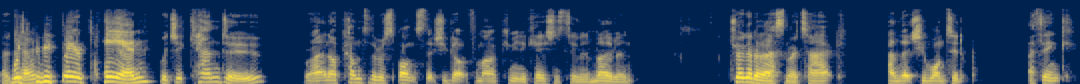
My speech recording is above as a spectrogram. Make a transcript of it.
Which, to be fair, can. which it can do, right? And I'll come to the response that she got from our communications team in a moment. Triggered an asthma attack, and that she wanted, I think,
